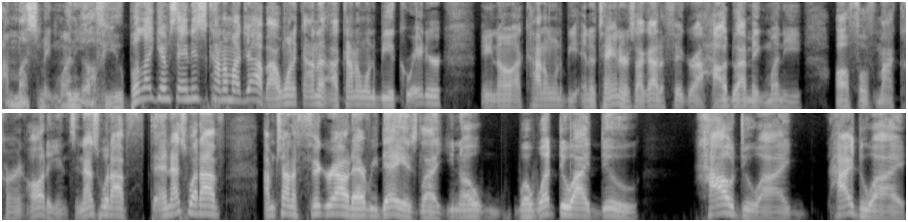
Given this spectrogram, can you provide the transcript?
I must make money off of you. But like you know I'm saying, this is kind of my job. I want to kind of I kind of want to be a creator, you know, I kind of want to be an entertainer. So I got to figure out how do I make money off of my current audience. And that's what I've and that's what I've I'm trying to figure out every day is like, you know, well what do I do? How do I how do I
